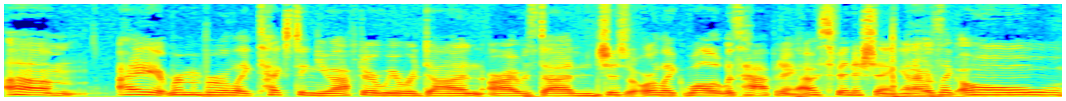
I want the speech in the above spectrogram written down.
Um, I remember like texting you after we were done or I was done just or like while it was happening. I was finishing and I was like, "Oh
